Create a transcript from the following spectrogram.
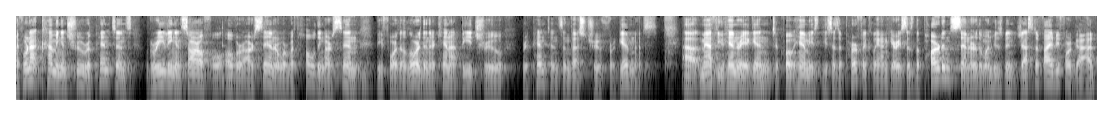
if we're not coming in true repentance, grieving and sorrowful over our sin, or we're withholding our sin before the Lord, then there cannot be true repentance and thus true forgiveness. Uh, Matthew Henry, again, to quote him, he, he says it perfectly on here. He says, The pardoned sinner, the one who's been justified before God,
